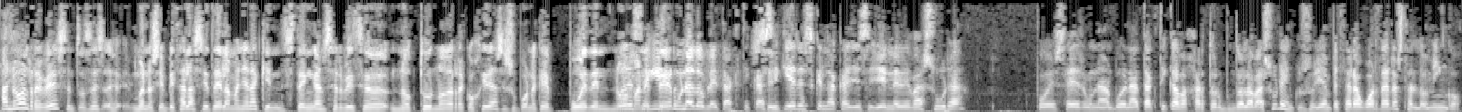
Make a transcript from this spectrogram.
Ah, no, al revés. Entonces, eh, bueno, si empieza a las 7 de la mañana, quienes tengan servicio nocturno de recogida se supone que pueden no Puedes amanecer. seguir una doble táctica. Sí. Si quieres que la calle se llene de basura, puede ser una buena táctica bajar todo el mundo la basura, incluso ya empezar a guardar hasta el domingo.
